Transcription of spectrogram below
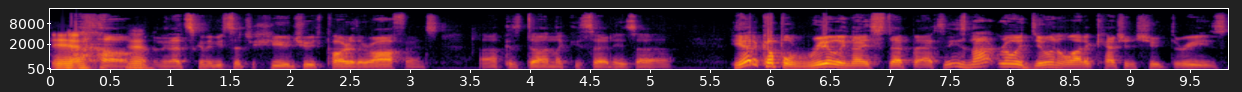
Yeah, um, yeah. I mean, that's going to be such a huge, huge part of their offense. Because uh, Dunn, like you said, his uh, he had a couple really nice step backs, and he's not really doing a lot of catch and shoot threes.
